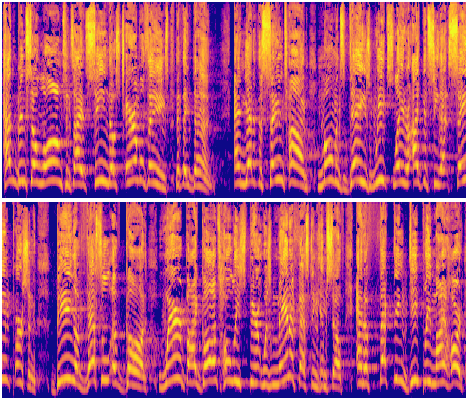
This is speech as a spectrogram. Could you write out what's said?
Hadn't been so long since I had seen those terrible things that they've done. And yet at the same time, moments, days, weeks later, I could see that same person being a vessel of God whereby God's Holy Spirit was manifesting himself and affecting deeply my heart.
